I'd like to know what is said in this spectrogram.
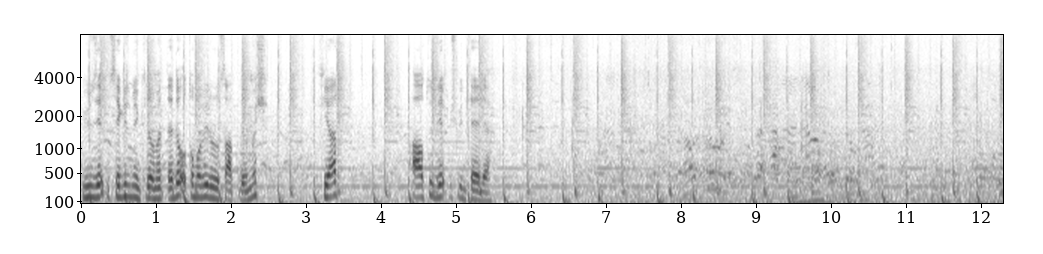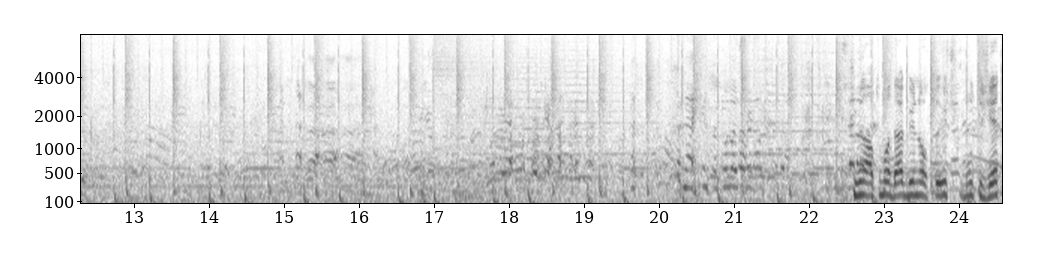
178 bin kilometrede otomobil ruhsatlıymış. Fiyat 670 bin TL. ...2006 model 1.3 Multijet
